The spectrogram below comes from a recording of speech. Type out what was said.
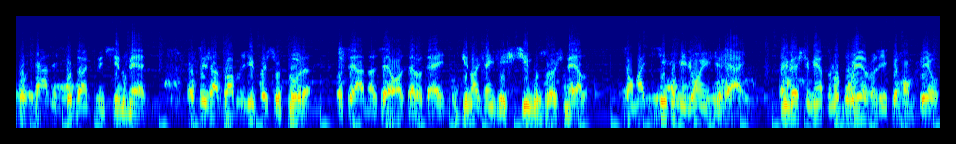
por cada estudante do ensino médio. Ou seja, as obras de infraestrutura, OCA na ZO 010, o que nós já investimos hoje nela, são mais de 5 milhões de reais. O investimento no bueiro ali que rompeu,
